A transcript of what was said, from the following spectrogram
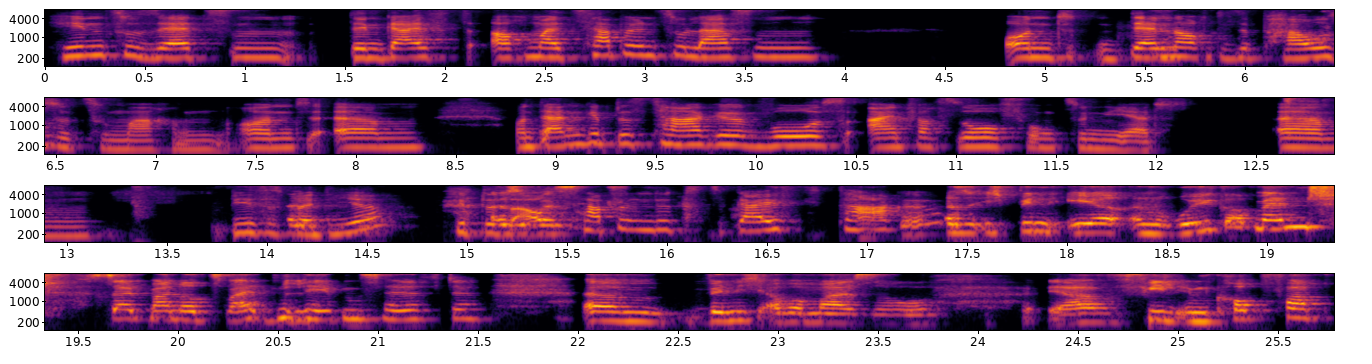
hinzusetzen, den Geist auch mal zappeln zu lassen und dennoch diese Pause zu machen. Und, ähm, und dann gibt es Tage, wo es einfach so funktioniert. Ähm, wie ist es bei dir? Gibt es also auch zappelnde Geisttage? Also ich bin eher ein ruhiger Mensch seit meiner zweiten Lebenshälfte. Ähm, wenn ich aber mal so ja, viel im Kopf habe,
